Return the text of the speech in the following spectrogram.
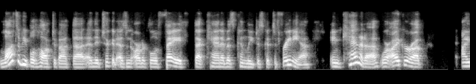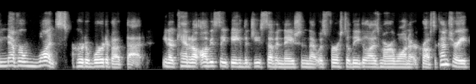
lots of people talked about that and they took it as an article of faith that cannabis can lead to schizophrenia. In Canada, where I grew up, I never once heard a word about that. You know, Canada obviously being the G7 nation that was first to legalize marijuana across the country,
